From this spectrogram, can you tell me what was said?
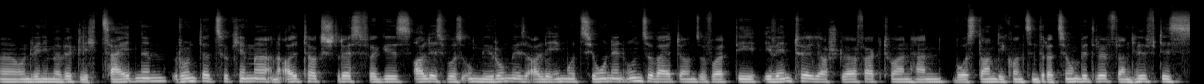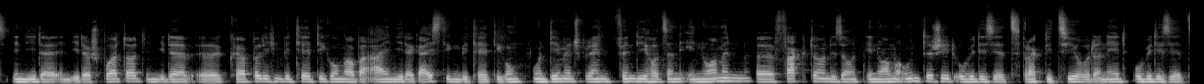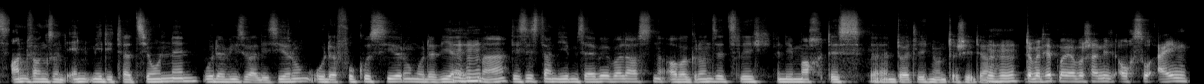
äh, und wenn ich mir wirklich Zeit nehme, runterzukommen, einen Alltagsstress vergessen, ist, alles, was um mich herum ist, alle Emotionen und so weiter und so fort, die eventuell ja Störfaktoren haben, was dann die Konzentration betrifft, dann hilft es in jeder, in jeder Sportart, in jeder äh, körperlichen Betätigung, aber auch in jeder geistigen Betätigung. Und dementsprechend finde ich, hat es einen enormen äh, Faktor und ist ein enormer Unterschied, ob ich das jetzt praktiziere oder nicht, ob ich das jetzt Anfangs- und Endmeditation nenne oder Visualisierung oder Fokussierung oder wie auch mhm. immer. Das ist dann jedem selber überlassen, aber grundsätzlich finde ich, macht das äh, einen deutlichen Unterschied. Ja. Mhm. Damit hätte man ja wahrscheinlich auch so ein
